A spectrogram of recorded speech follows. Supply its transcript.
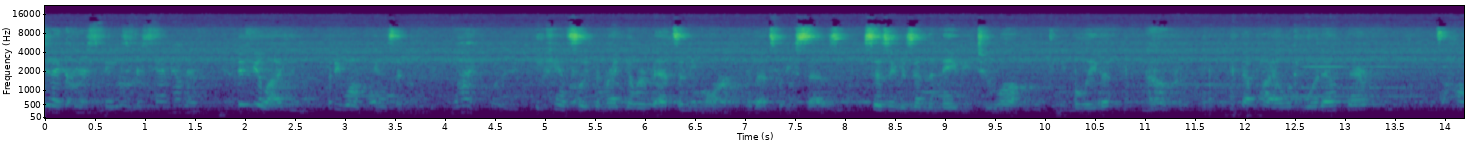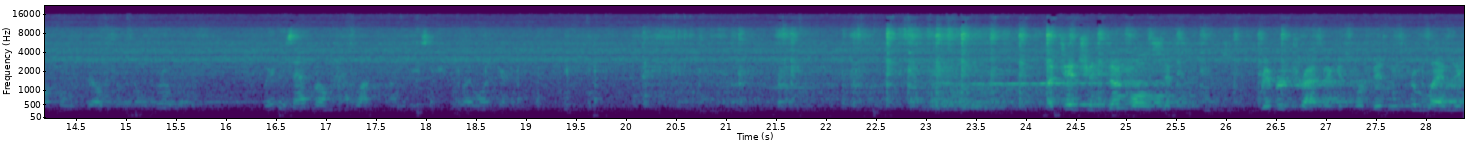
Did I clear space for Sandhunter? If you like, but he won't use it. Why? He can't sleep in regular beds anymore, or that's what he says. Says he was in the Navy too long. Can you believe it? Oh, That pile of wood out there? It's a hovel he built from an old rowboat. Where does Admiral Havelock find these people, I wonder? Attention Dunwall citizens. River traffic is forbidden from landing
